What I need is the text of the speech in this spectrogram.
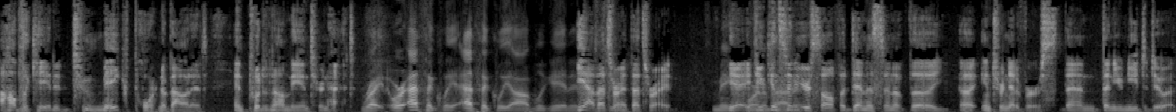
obligated to make porn about it and put it on the internet right, or ethically, ethically obligated. yeah that's right that's right yeah, if you consider it. yourself a denizen of the uh, internetverse, then then you need to do it.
